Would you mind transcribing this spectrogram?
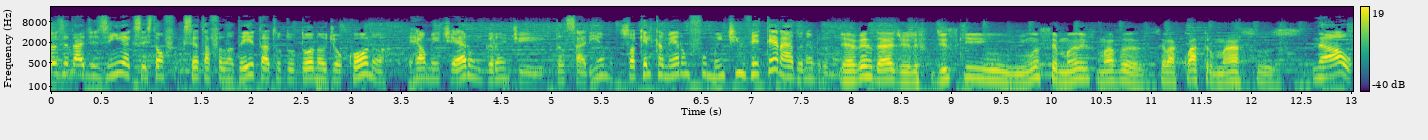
Curiosidadezinha que vocês estão que você tá falando aí, tá? Do Donald O'Connor, realmente era um grande dançarino, só que ele também era um fumante inveterado, né, Bruno? É verdade, ele disse que em uma semana ele fumava, sei lá, quatro maços Não,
